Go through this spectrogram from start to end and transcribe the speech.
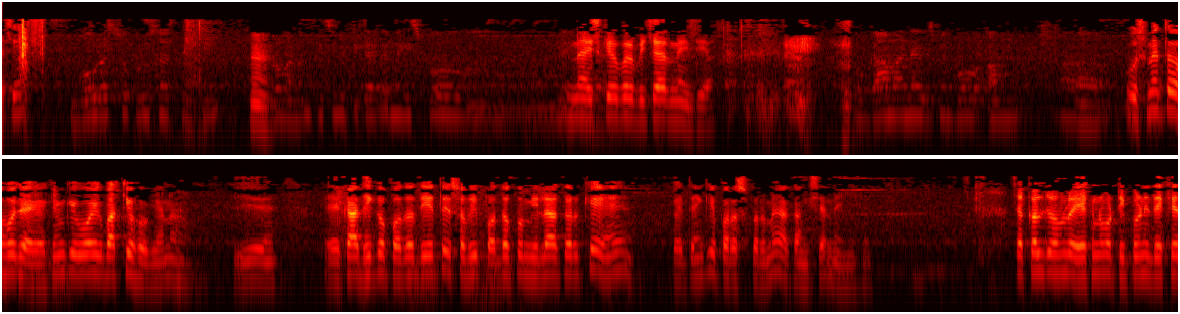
चीज़? हाँ। ने, इसको ऊपर विचार नहीं दिया। उसमें तो हो जाएगा, क्योंकि वो एक वाक्य हो गया ना। ये एकाधिक पद दिए थे, सभी पदों को मिला करके कहते हैं कि परस्पर में आकांक्षा नहीं है। अच्छा कल जो हम लोग एक नंबर टिप्पणी देखे,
